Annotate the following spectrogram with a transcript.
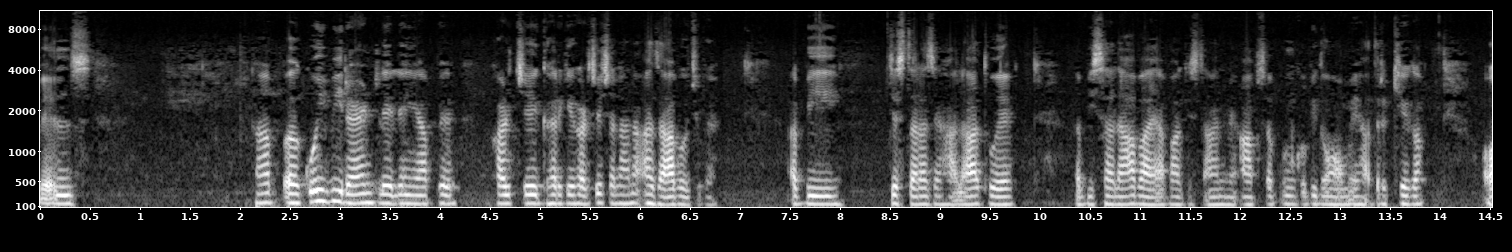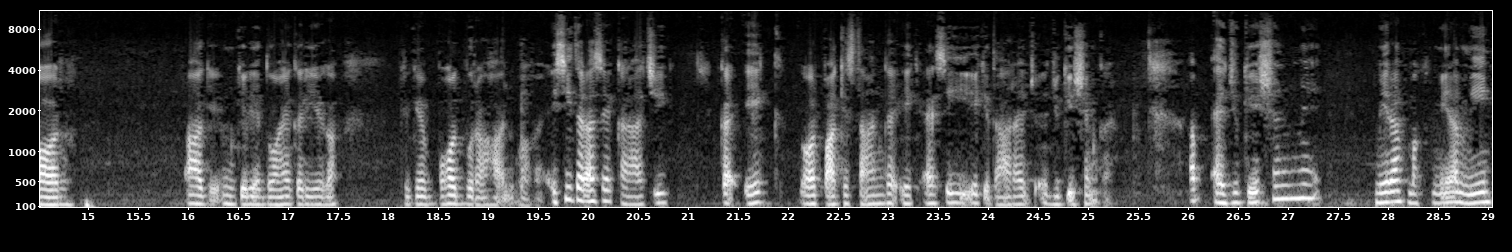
बिल्स आप कोई भी रेंट ले लें या फिर खर्चे, घर के खर्चे चलाना अजाब हो चुका है। अभी जिस तरह से हालात हुए, अभी सैलाब आया पाकिस्तान में, आप सब उनको भी दुआओं में याद रखिएगा और आगे उनके लिए दुआएँ करिएगा, क्योंकि बहुत बुरा हाल हुआ है। इसी तरह से कराची का एक और पाकिस्तान का एक ऐसी ही एक इदारा है जो एजुकेशन का है। अब एजुकेशन में मेरा मेरा मेन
